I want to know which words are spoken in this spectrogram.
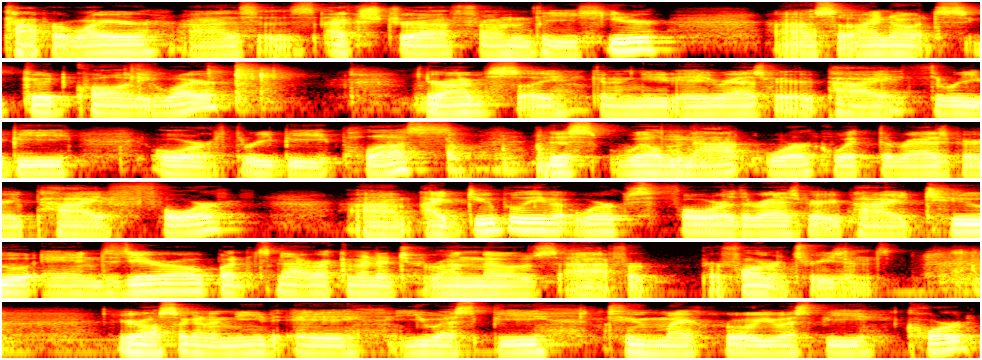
copper wire. Uh, this is extra from the heater, uh, so I know it's good quality wire. You're obviously going to need a Raspberry Pi 3B or 3B Plus. This will not work with the Raspberry Pi 4. Um, I do believe it works for the Raspberry Pi 2 and 0, but it's not recommended to run those uh, for performance reasons. You're also going to need a USB to micro USB cord,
